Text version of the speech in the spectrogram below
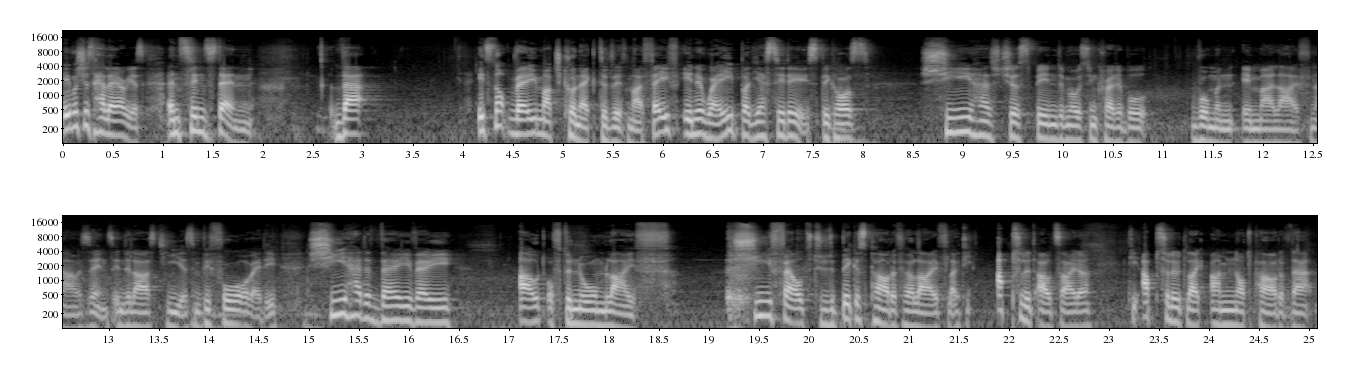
it was just hilarious. And since then, that it's not very much connected with my faith in a way, but yes, it is because she has just been the most incredible woman in my life now since in the last years and before already. She had a very, very out of the norm life. She felt to the biggest part of her life like the absolute outsider, the absolute like I'm not part of that,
